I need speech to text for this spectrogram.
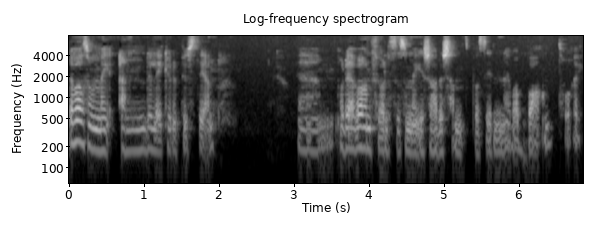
Det var som om jeg endelig kunne puste igjen. Um, og det var en følelse som jeg ikke hadde kjent på siden jeg var barn, tror jeg.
